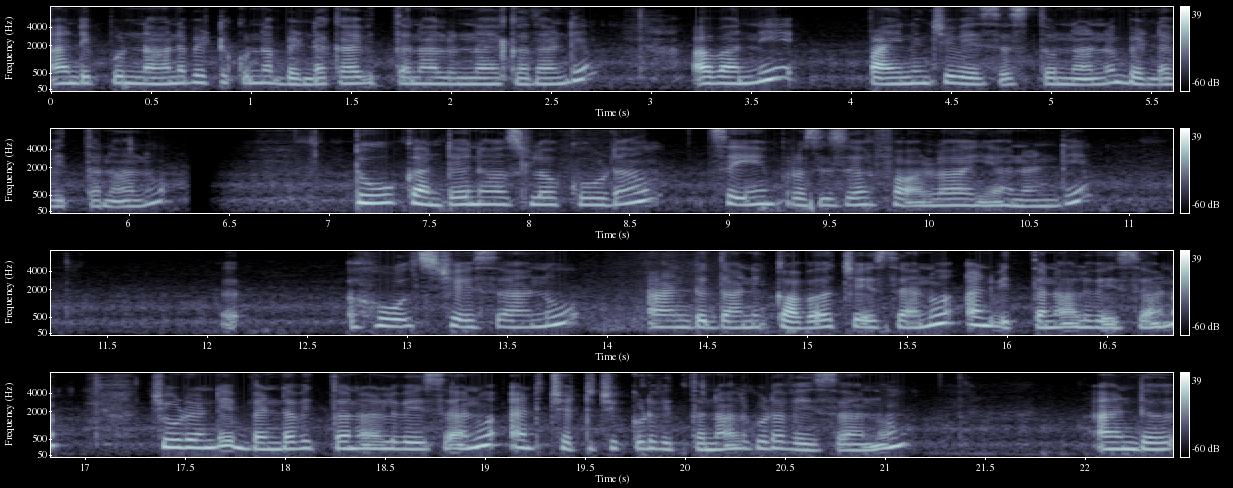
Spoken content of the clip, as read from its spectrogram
అండ్ ఇప్పుడు నానబెట్టుకున్న బెండకాయ విత్తనాలు ఉన్నాయి కదండి అవన్నీ పైనుంచి వేసేస్తున్నాను బెండ విత్తనాలు. టూ కంటైనర్స్లో కూడా సేమ్ ప్రొసీజర్ ఫాలో అయ్యానండి. హోల్స్ చేశాను. అండ్ దాన్ని కవర్ చేశాను అండ్ విత్తనాలు వేశాను. చూడండి బెండ విత్తనాలు వేశాను అండ్ చెట్టు చిక్కుడు విత్తనాలు కూడా వేశాను. అండ్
